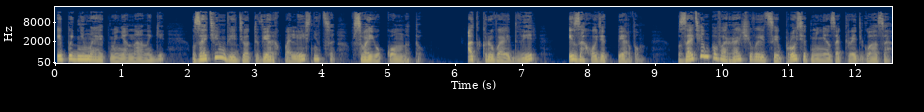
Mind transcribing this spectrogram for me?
и поднимает меня на ноги, затем ведет вверх по лестнице в свою комнату, открывает дверь и заходит первым. Затем поворачивается и просит меня закрыть глаза.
